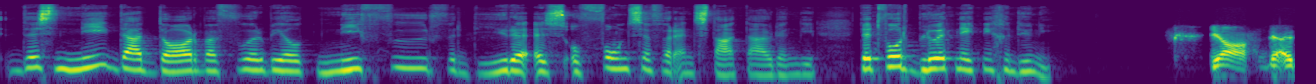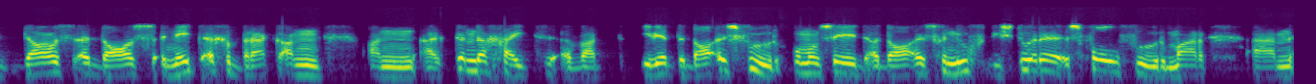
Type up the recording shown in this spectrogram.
dis nie dat daar byvoorbeeld nie voer vir diere is of fondse vir instandhouding nie. Dit word bloot net nie gedoen nie. Ja, daar's daar's net 'n gebrek aan aan uh, kundigheid wat jy weet daar is voer. Kom ons sê daar is genoeg, die store is vol voer, maar ehm um,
